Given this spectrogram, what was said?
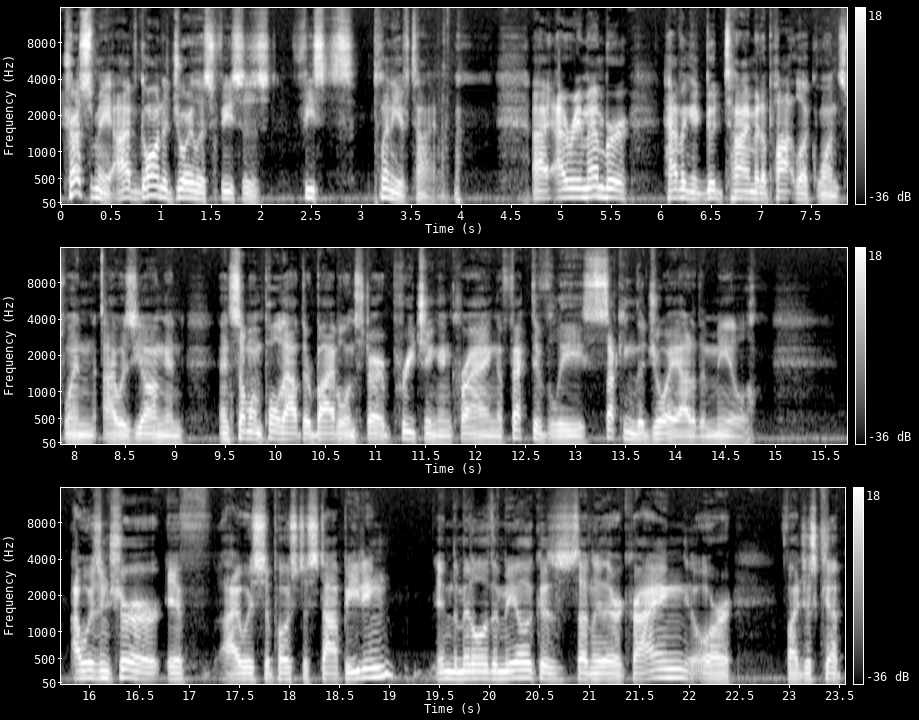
Trust me, I've gone to joyless feasts, feasts plenty of time. I, I remember having a good time at a potluck once when I was young, and, and someone pulled out their Bible and started preaching and crying, effectively sucking the joy out of the meal. I wasn't sure if I was supposed to stop eating in the middle of the meal because suddenly they were crying, or if I just kept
